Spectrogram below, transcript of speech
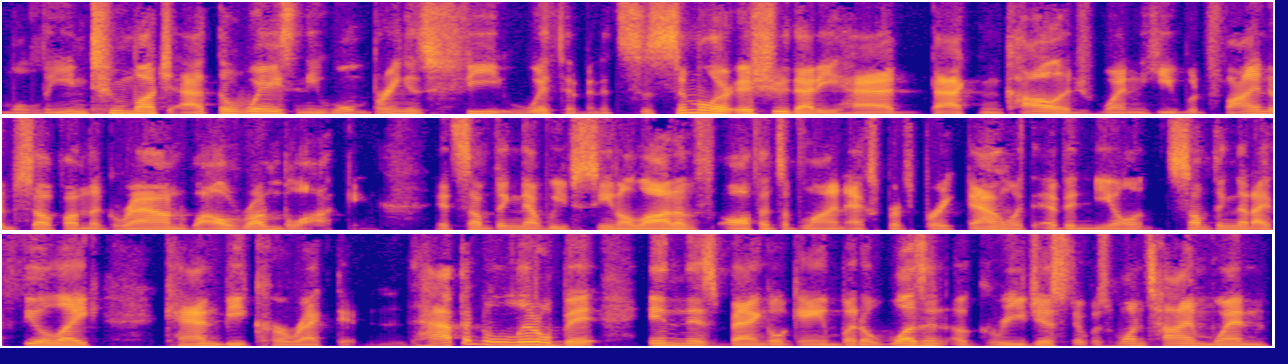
will lean too much at the waist and he won't bring his feet with him. And it's a similar issue that he had back in college when he would find himself on the ground while run blocking. It's something that we've seen a lot of offensive line experts break down with Evan Neal. It's something that I feel like can be corrected. It happened a little bit in this Bengal game, but it wasn't egregious. There was one time when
